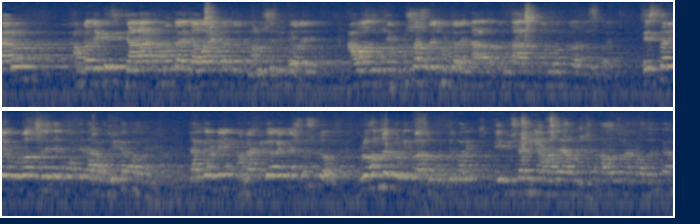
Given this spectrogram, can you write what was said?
কারণ আমরা দেখেছি যারা ক্ষমতায় যাওয়ার একটা মানুষের ভিতরে আওয়াজ উঠে প্রশাসনের ভিতরে তারা তখন তার অনুভব করা শুরু করে। স্থানীয় প্রভাবশালীদের পক্ষে তারা ভূমিকা পালন যার কারণে আমরা কীভাবে একটা সুষ্ঠু গ্রহণযোগ্য নির্বাচন করতে পারি, এই বিষয় নিয়ে আমাদের আরও বিশদ আলোচনা করা দরকার।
